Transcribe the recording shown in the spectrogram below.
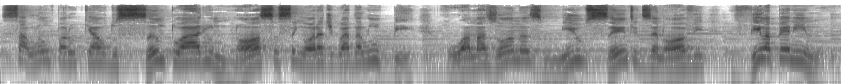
Salão Paroquial do Santuário Nossa Senhora de Guadalupe, Rua Amazonas, 1119, Vila Perino.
